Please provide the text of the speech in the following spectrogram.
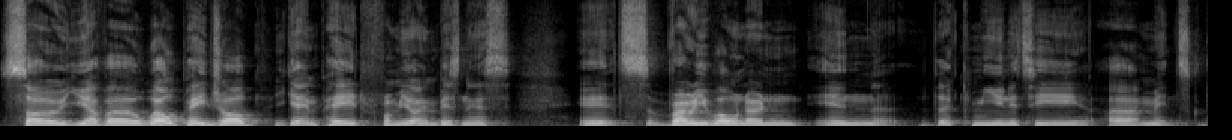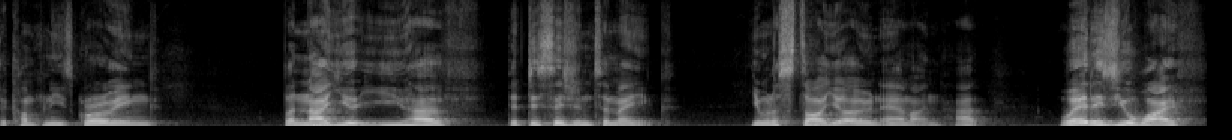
So you have a well-paid job. You're getting paid from your own business. It's very well known in the community. Um, it's the company's growing, but now you you have the decision to make. You want to start your own airline. How, where does your wife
